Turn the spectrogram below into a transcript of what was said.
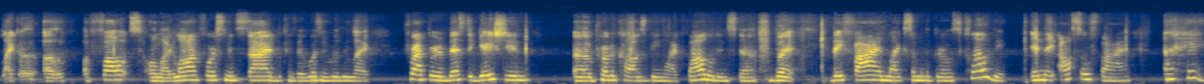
like a, a a fault on like law enforcement side because there wasn't really like proper investigation uh, protocols being like followed and stuff, but they find like some of the girls' clothing, and they also find a hair.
